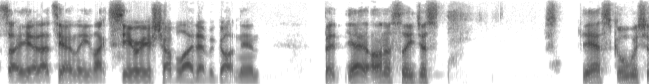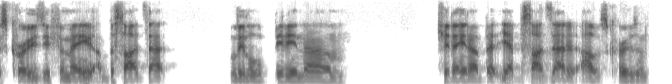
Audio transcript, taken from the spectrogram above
so yeah, that's the only like serious trouble I'd ever gotten in. But yeah, honestly, just yeah, school was just crazy for me. uh, Besides that little bit in um, Kadina, but yeah, besides that, I was cruising.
